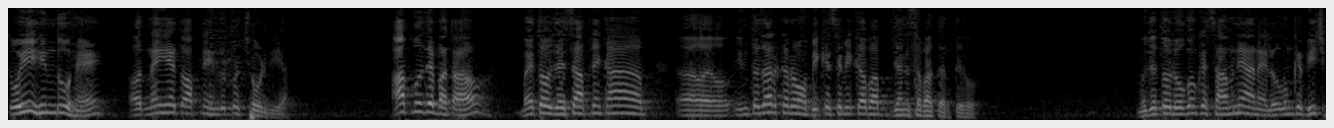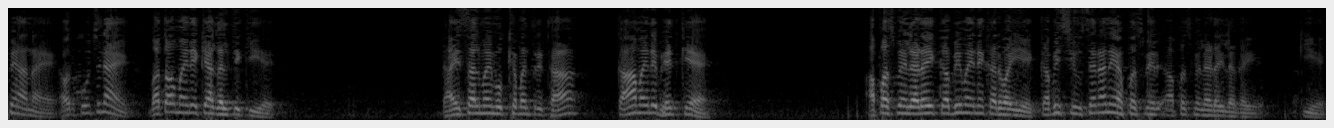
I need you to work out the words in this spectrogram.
तो ही हिंदू हैं, और नहीं है तो आपने हिंदू तो छोड़ दिया। आप मुझे बताओ। मैं तो जैसे आपने कहा इंतज़ार कर रहा हूँ, बीके में कब आप जनसभा करते हो। मुझे तो लोगों के सामने आना है, लोगों के बीच में आना है और पूछना है, बताओ मैंने क्या गलती की है। ढाई साल मैं मुख्यमंत्री था, कहा मैंने भेद किया है? आपस में लड़ाई कभी मैंने करवाई है, कभी शिवसेना ने आपस में आपस में लड़ाई लगाई की है।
